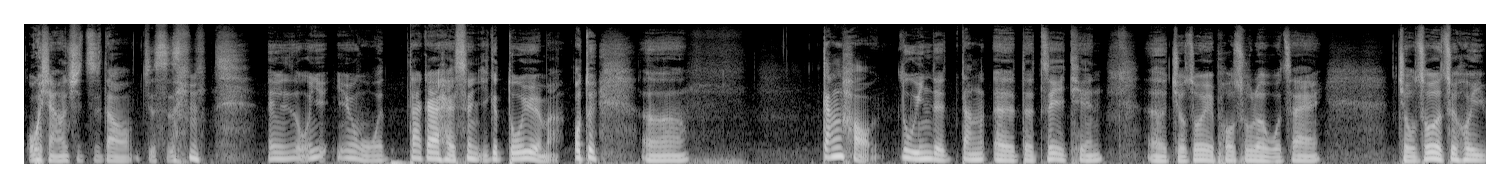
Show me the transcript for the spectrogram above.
我想要去知道，就是，因为我因因为我大概还剩一个多月嘛，哦对，呃，刚好录音的当呃的这一天，呃，九州也抛出了我在。九州的最后一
